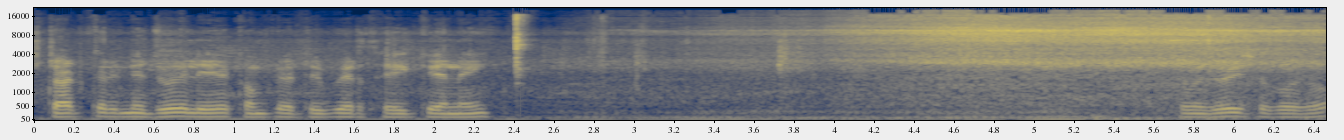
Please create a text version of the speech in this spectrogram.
સ્ટાર્ટ કરીને જોઈ લઈએ કમ્પ્લીટ રિપેર થઈ કે નહીં. તમે જોઈ શકો છો.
